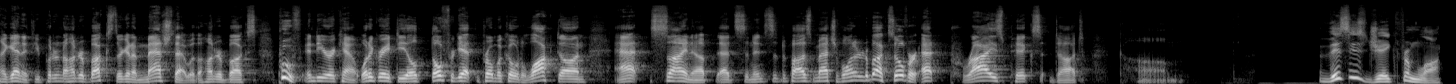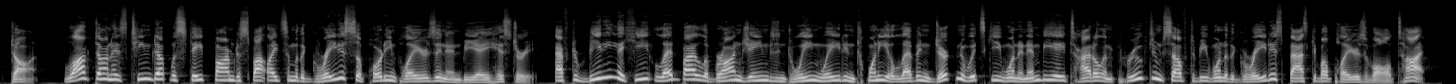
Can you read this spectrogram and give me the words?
Again, if you put in 100 bucks, they're going to match that with 100 bucks, poof, into your account. What a great deal. Don't forget the promo code locked on at sign up. That's an instant deposit match of 100 bucks over at prizepicks.com. This is Jake from Locked On. Locked On has teamed up with State Farm to spotlight some of the greatest supporting players in NBA history. After beating the Heat led by LeBron James and Dwyane Wade in 2011, Dirk Nowitzki won an NBA title and proved himself to be one of the greatest basketball players of all time.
